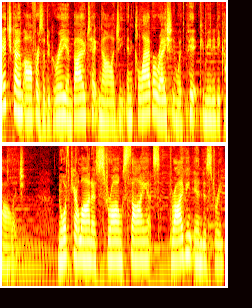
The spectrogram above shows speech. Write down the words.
Edgecombe offers a degree in biotechnology in collaboration with Pitt Community College. North Carolina's strong science, thriving industry,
